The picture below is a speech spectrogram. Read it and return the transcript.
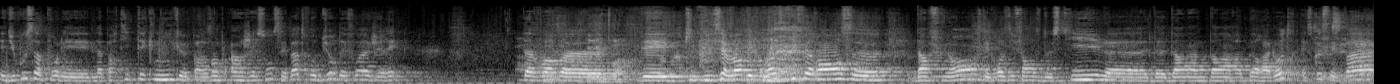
Et du coup, ça pour les, la partie technique, par exemple, un son, c'est pas trop dur des fois à gérer D'avoir euh, des, qu'il puisse y avoir des grosses différences euh, d'influence, des grosses différences de style euh, d'un rappeur à l'autre. Est-ce que c'est pas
